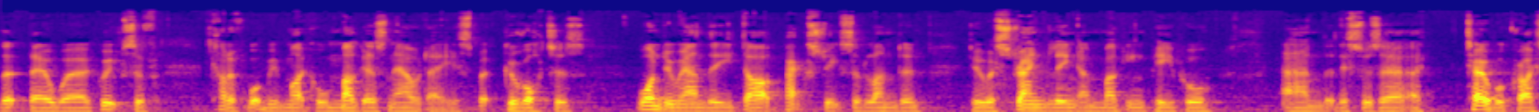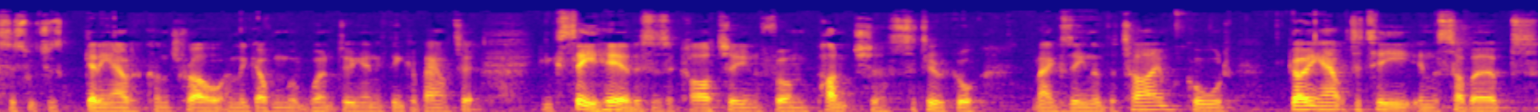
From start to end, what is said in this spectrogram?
that there were groups of kind of what we might call muggers nowadays, but garrotters wandering around the dark back streets of London who were strangling and mugging people and that this was a, a terrible crisis which was getting out of control and the government weren't doing anything about it. You can see here, this is a cartoon from Punch, a satirical magazine at the time, called Going Out to Tea in the Suburbs,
